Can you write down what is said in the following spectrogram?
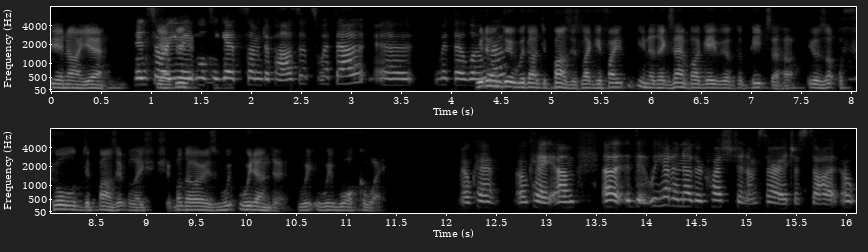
CNI, yeah. And so Yeah, are you we- able to get some deposits with that, uh, with the loan We don't do it without deposits. Like if I, you know, the example I gave you of the Pizza Hut, it was a full deposit relationship. Otherwise, we, we don't do it. We, we walk away. Okay, okay, um, uh, th- we had another question, I'm sorry, I just saw it, oh.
